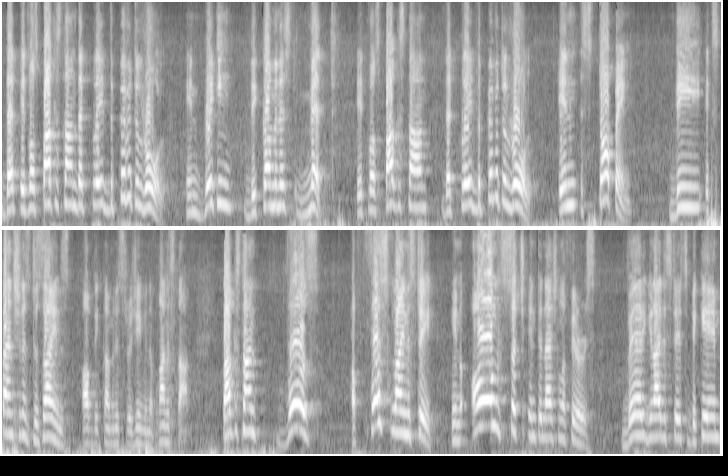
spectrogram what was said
that, it was Pakistan that played the pivotal role in breaking the communist myth. It was Pakistan that played the pivotal role in stopping the expansionist designs of the communist regime in Afghanistan. Pakistan was a first line state in all such international affairs where United States became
